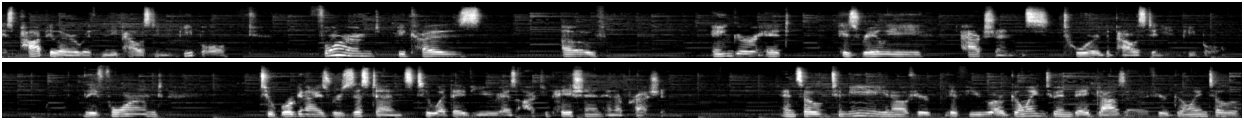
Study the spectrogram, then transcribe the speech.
is popular with many Palestinian people formed because of anger at Israeli actions toward the Palestinian people. They formed to organize resistance to what they view as occupation and oppression. And so to me, you know, if you're if you are going to invade Gaza, if you're going to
